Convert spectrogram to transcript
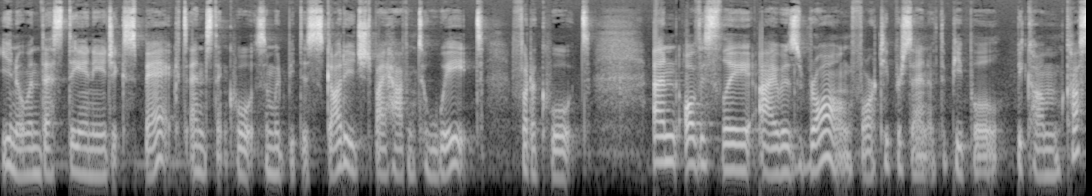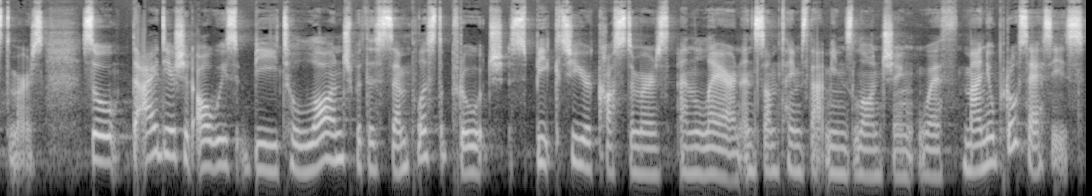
you know, in this day and age expect instant quotes and would be discouraged by having to wait for a quote. And obviously, I was wrong. 40% of the people become customers. So, the idea should always be to launch with the simplest approach, speak to your customers, and learn. And sometimes that means launching with manual processes.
